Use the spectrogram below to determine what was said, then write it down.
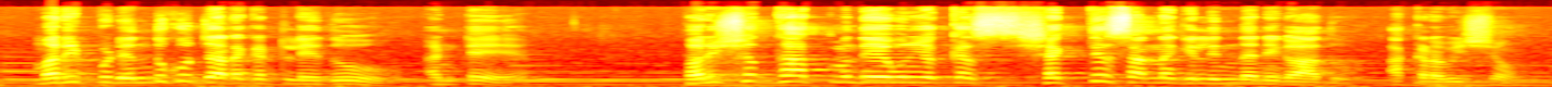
మరి ఇప్పుడు ఎందుకు జరగట్లేదు అంటే పరిశుద్ధాత్మ దేవుని యొక్క శక్తి సన్నగిలిందని కాదు అక్కడ విషయం.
